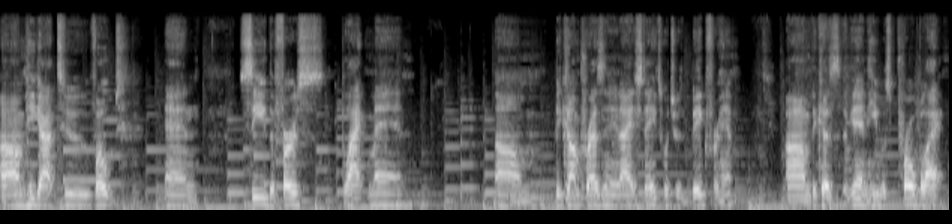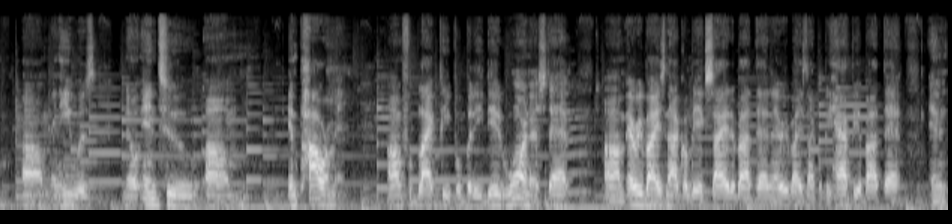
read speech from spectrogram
Um, he got to vote and see the first black man um, become president of the United States, which was big for him. Um, because again, he was pro black um, and he was you know, into um, empowerment um, for Black people. But he did warn us that um, everybody's not going to be excited about that, and everybody's not going to be happy about that. And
